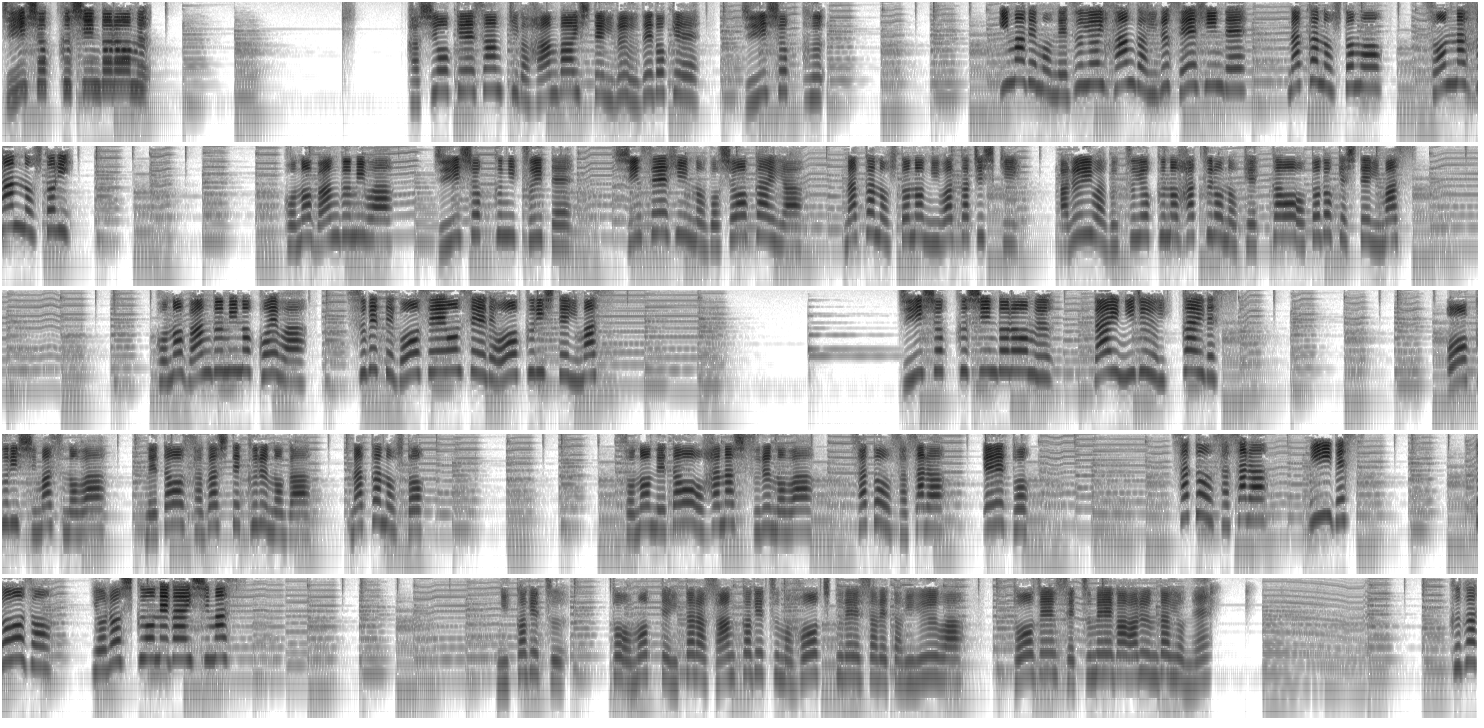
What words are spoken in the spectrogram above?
G-SHOCK シンドローム。カシオ計算機が販売している腕時計、G-SHOCK。今でも根強いファンがいる製品で、中の人も、そんなファンの一人。この番組は、G-SHOCK について、新製品のご紹介や、中の人のにわか知識、あるいは物欲の発露の結果をお届けしています。この番組の声は、すべて合成音声でお送りしています。G-SHOCK シンドローム、第21回です。お送りしますのは、ネタを探してくるのが、中の人。そのネタをお話しするのは、佐藤ささら、A と、佐藤ささら、B です。どうぞ、よろしくお願いします。2ヶ月、と思っていたら3ヶ月も放置プレイされた理由は、当然説明があるんだよね。9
